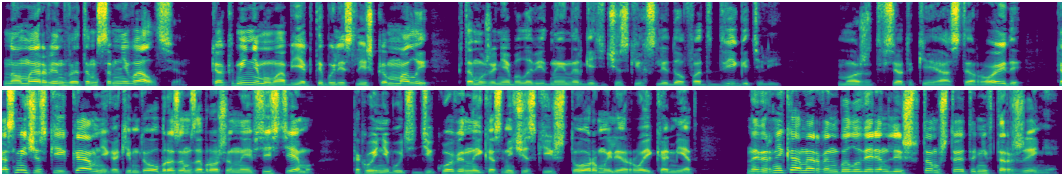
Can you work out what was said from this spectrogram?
но Мервин в этом сомневался. Как минимум, объекты были слишком малы, к тому же не было видно энергетических следов от двигателей. Может, все-таки астероиды? Космические камни, каким-то образом заброшенные в систему. Какой-нибудь диковинный космический шторм или рой комет. Наверняка Мервин был уверен лишь в том, что это не вторжение.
